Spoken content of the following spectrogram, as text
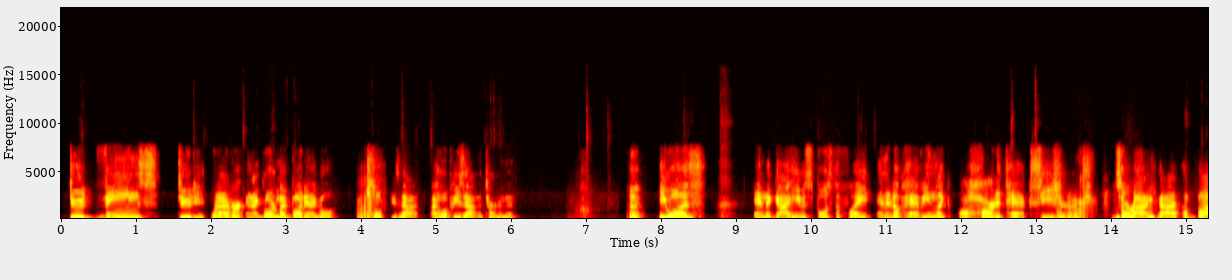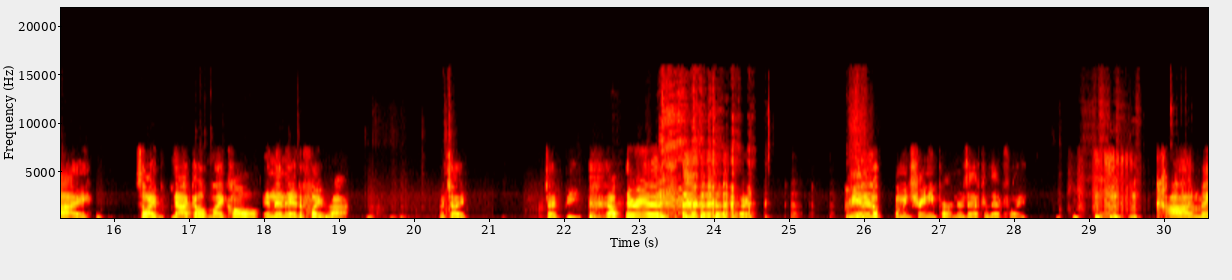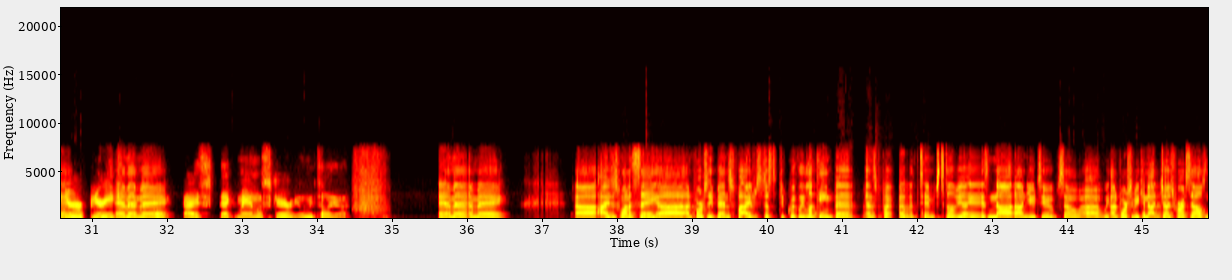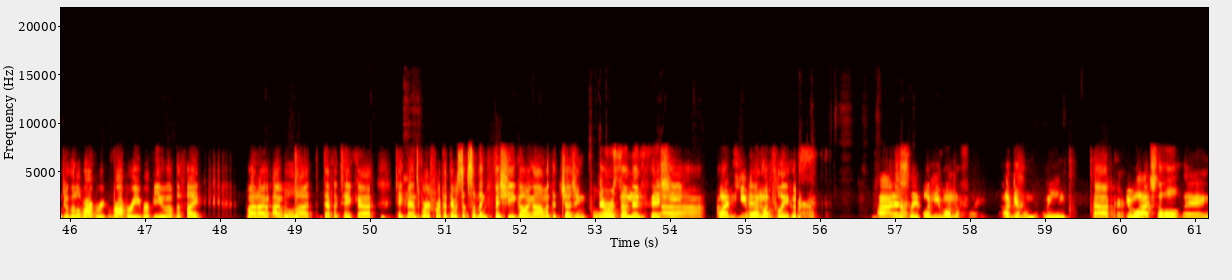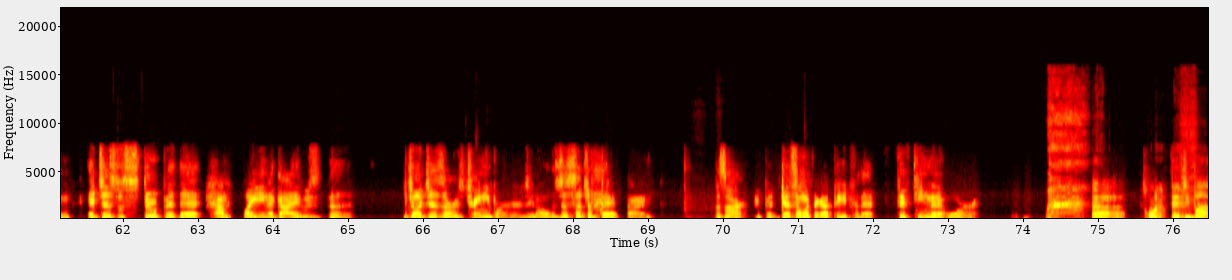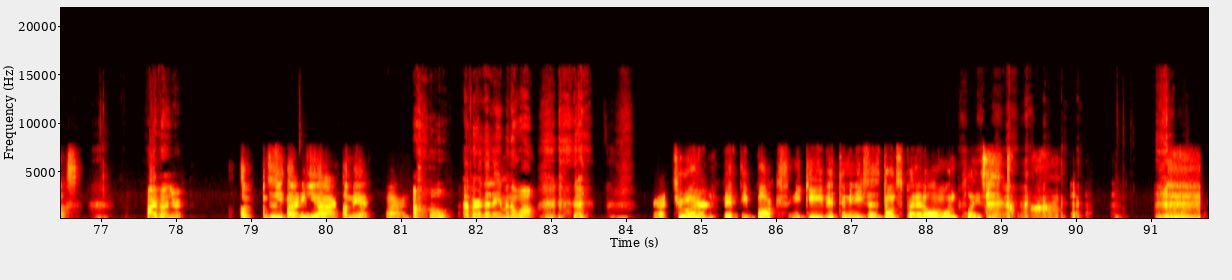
dude, veins, dude, whatever. And I go to my buddy and I go, I hope he's not. I hope he's not in the tournament. He was. And the guy he was supposed to fight ended up having like a heart attack seizure. So Ron got a bye. So I knock out Mike Hall and then had to fight Ron, which I which I beat. Yep, there he is. we ended up becoming training partners after that fight. God, When man. you're when you're 18 years MMA. old, guys, that man was scary. Let me tell you. MMA. Uh, I just want to say, uh, unfortunately, Ben's. I was just quickly looking. Ben's fight with Tim Sylvia is not on YouTube, so uh, we unfortunately we cannot judge for ourselves and do a little robbery, robbery review of the fight. But I, I will uh, definitely take uh, take Ben's word for it that there was something fishy going on with the judging pool. There was something fishy. Uh, but he won the- Hopefully, who? Honestly, though, he won the fight. I'll give him. I mean, Uh, okay. you watch the whole thing. It just was stupid that I'm fighting a guy who's the judges are his training partners. You know, it was just such a bad time. Bizarre. Stupid. Guess how much I got paid for that 15 minute war? Uh, tw- 50 bucks. Five hundred. A, a, This is a meal. Cox, A meal. man. Oh, I haven't heard that name in a while. I got 250 bucks, and he gave it to me. And he says, "Don't spend it all in one place."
